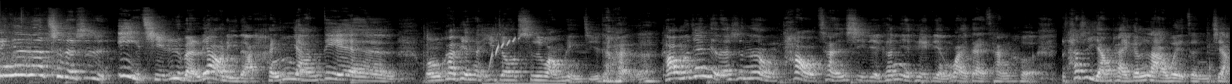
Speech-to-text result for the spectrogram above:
今天呢，吃的是一起日本料理的衡阳店，我们快变成一周吃王品集团了。好，我们今天点的是那种套餐系列，可能你也可以点外带餐盒。它是羊排跟辣味噌酱，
